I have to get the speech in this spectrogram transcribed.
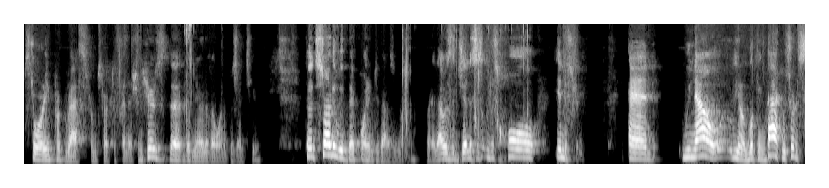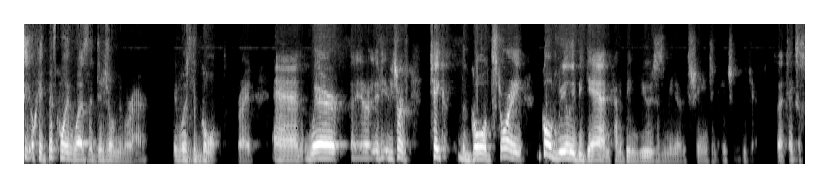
story progress from start to finish? And here's the, the narrative I want to present to you. So, it started with Bitcoin in 2009, right? That was the genesis of this whole industry. And we now, you know, looking back, we sort of see, okay, Bitcoin was the digital numeraire. It was the gold, right? And where, you know, if you sort of take the gold story, gold really began kind of being used as a medium of exchange in ancient Egypt. So that takes us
